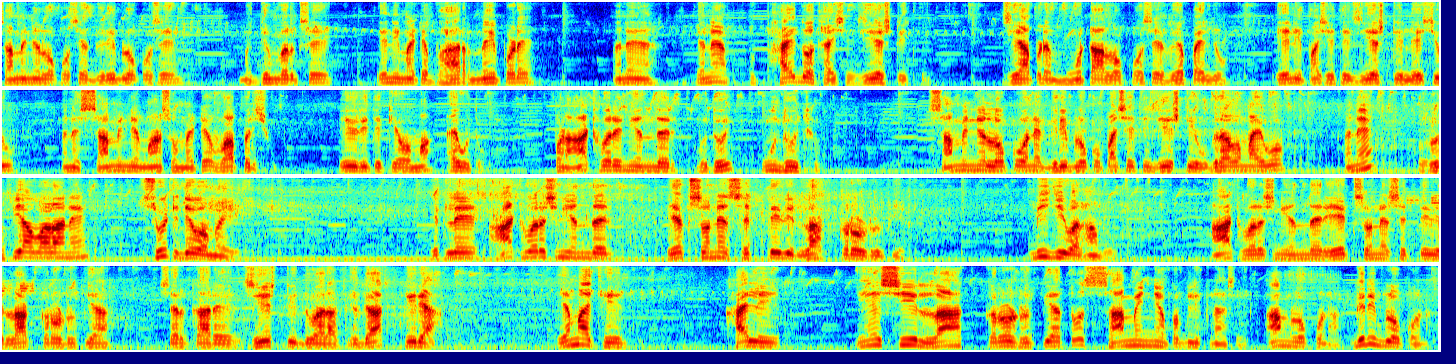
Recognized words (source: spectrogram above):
સામાન્ય લોકો છે, ગરીબ લોકો છે, મધ્યમ વર્ગ છે, એની માટે ભાર નહીં પડે અને એને ફાયદો થાય છે જીએસટીથી જે આપણે મોટા લોકો છે, વેપારીઓ, એની પાસેથી જીએસટી લઈશું અને સામાન્ય માણસો માટે વાપરીશું, એવી રીતે કહેવામાં આવ્યું હતું. પણ આઠ વર્ષની અંદર બધુંય ઊંધું થયું. સામાન્ય લોકો અને ગરીબ લોકો પાસેથી જીએસટી ઉઘરાવવામાં આવ્યો અને રૂપિયાવાળાને છૂટ દેવામાં આવી. એટલે આઠ વર્ષની અંદર એકસો ને સત્યાવીસ લાખ કરોડ રૂપિયા. બીજી વાર સાંભળો. આઠ વર્ષની અંદર એકસો ને સત્યાવીસ લાખ કરોડ રૂપિયા સરકારે જીએસટી દ્વારા ભેગા કર્યા. એમાંથી ખાલી એંશી લાખ કરોડ રૂપિયા તો સામાન્ય પબ્લિકના છે, આમ લોકોના, ગરીબ લોકોના.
